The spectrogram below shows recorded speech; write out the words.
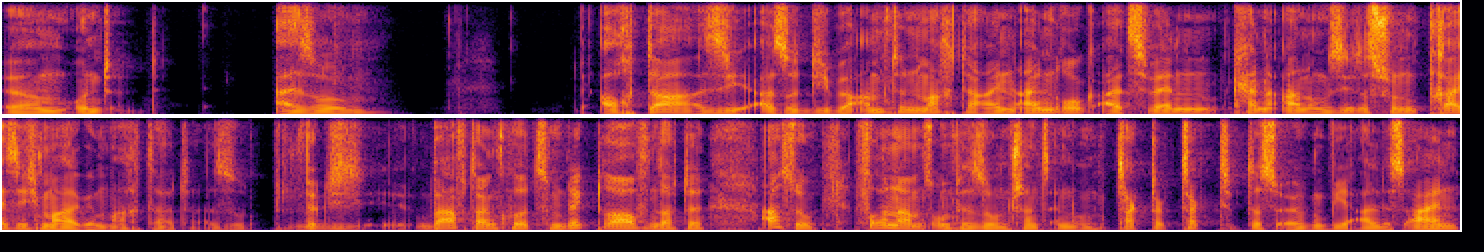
Ähm, und also auch da, sie, also die Beamtin machte einen Eindruck, als wenn, keine Ahnung, sie das schon 30 Mal gemacht hat. Also wirklich warf da einen kurzen Blick drauf und sagte, ach so, Vornamens- und Personenstandsänderung. Zack, zack, zack, tippt das irgendwie alles ein.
